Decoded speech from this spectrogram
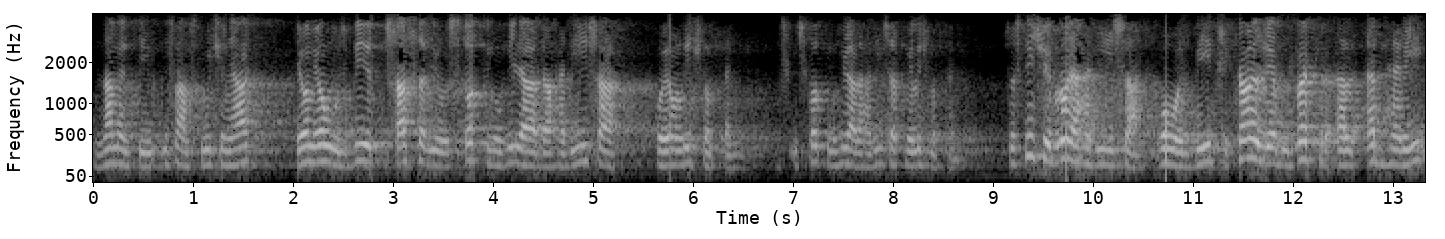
znameniti islamski učenjak i on je ovu zbir sastavio stotinu hiljada hadisa koje on lično prenio i Stotinu hiljada hadisa koje lično prema. Što se tiče broja hadisa u ovoj zbirci, kaže Abu Bekr al-Ebheri,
